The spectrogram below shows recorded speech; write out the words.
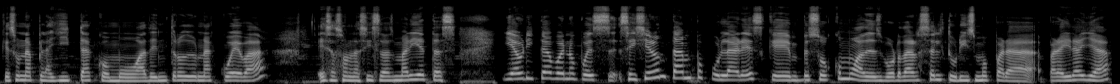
que es una playita como adentro de una cueva. Esas son las Islas Marietas. Y ahorita, bueno, pues se hicieron tan populares que empezó como a desbordarse el turismo para, para ir allá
